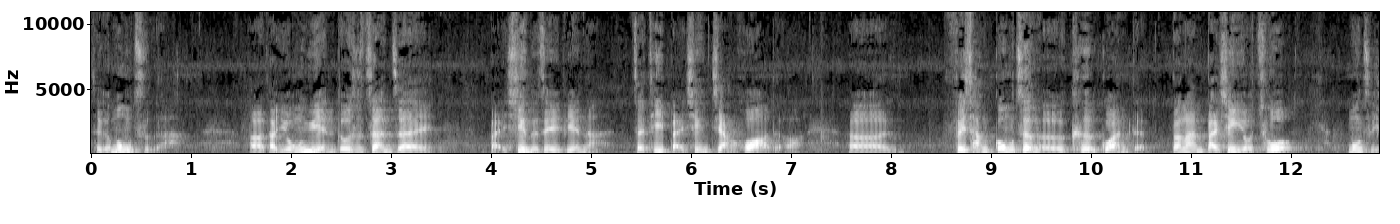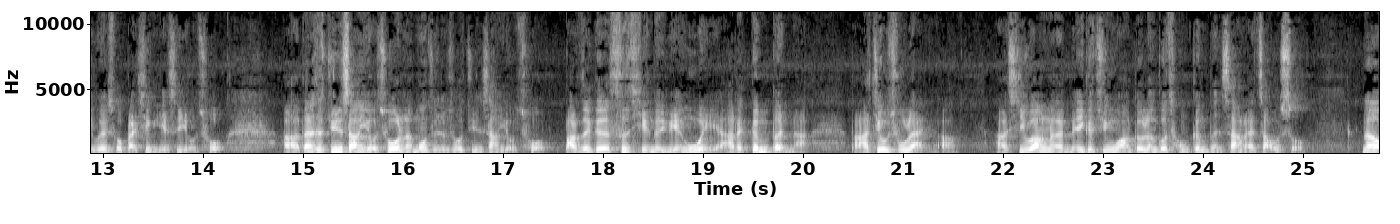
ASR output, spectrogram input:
这个孟子啊，啊，他永远都是站在百姓的这一边呐，在替百姓讲话的啊，呃，非常公正而客观的。当然，百姓有错，孟子也会说百姓也是有错。啊，但是君上有错呢，孟子就说君上有错，把这个事情的原委啊，它的根本啊，把它揪出来啊，啊，希望呢每一个君王都能够从根本上来着手，那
